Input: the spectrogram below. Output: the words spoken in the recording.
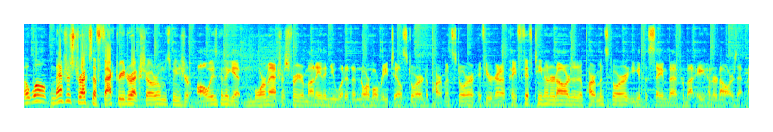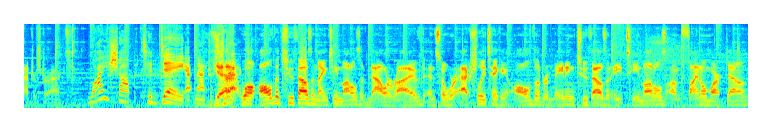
Oh, well, Mattress Direct's a factory direct showroom, which means you're always going to get more mattress for your money than you would at a normal retail store or department store. If you're going to pay $1,500 at a department store, you get the same bed for about $800 at Mattress Direct. Why shop today at Mattress Yeah, Direct? well, all the 2019 models have now arrived, and so we're actually taking all the remaining 2018 models on final markdown.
